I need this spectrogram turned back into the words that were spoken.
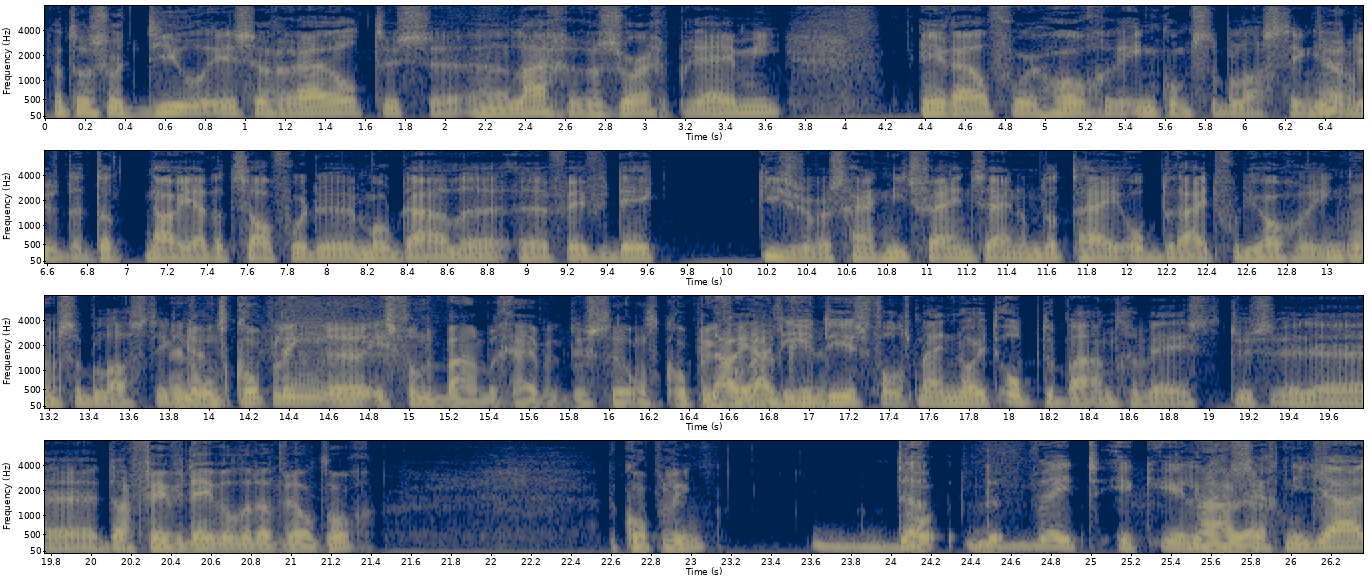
dat er een soort deal is... een ruil tussen een lagere zorgpremie in ruil voor hogere inkomstenbelasting. Ja. Dus dat, dat, nou ja, dat zal voor de modale uh, VVD kiezer waarschijnlijk niet fijn zijn... omdat hij opdraait voor die hogere inkomstenbelasting. Ja. En de ontkoppeling uh, is van de baan, begrijp ik. Dus de ontkoppeling nou van ja, die, die, is volgens mij nooit op de baan geweest. Dus, uh, dat... Maar VVD wilde dat wel, toch? De koppeling? Dat weet ik eerlijk Nou, ja, gezegd niet. Ja,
